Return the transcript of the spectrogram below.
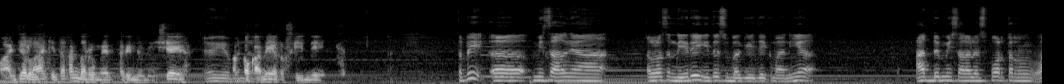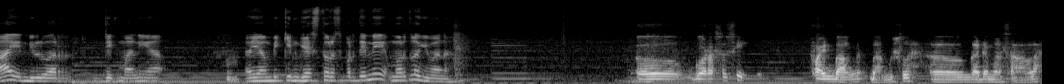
Wajar lah kita kan baru meter Indonesia ya. Eh, iya patokannya ya ke sini. Tapi eh, misalnya lo sendiri gitu sebagai Jackmania ada misalnya ada supporter lain di luar Jackmania eh, yang bikin gestur seperti ini menurut lo gimana? Eh, gua rasa sih fine banget bagus lah. Nggak ada masalah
